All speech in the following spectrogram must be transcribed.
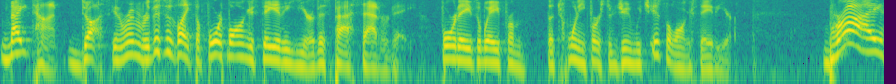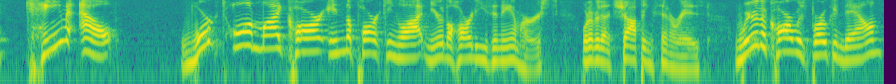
nighttime, dusk, and remember, this is like the fourth longest day of the year this past Saturday, four days away from the 21st of June, which is the longest day of the year. Bry came out, worked on my car in the parking lot near the Hardee's in Amherst, whatever that shopping center is, where the car was broken down,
